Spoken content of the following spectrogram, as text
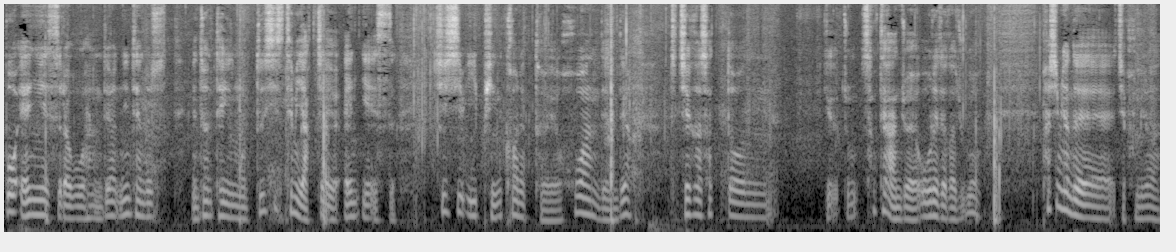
뽀 NES라고 하는데요. 닌텐도 엔터테인먼트 시스템의 약자예요. NES 72핀 커넥터예요. 호환되는데요. 제가 샀던 게좀 상태가 안 좋아요. 오래돼 가지고 80년대 제품이라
